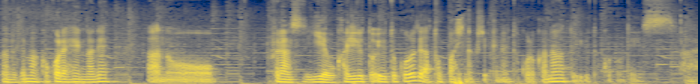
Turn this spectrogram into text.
なのでまあここら辺がねあのフランスで家を借りるというところでは突破しなくちゃいけないところかなというところです。は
